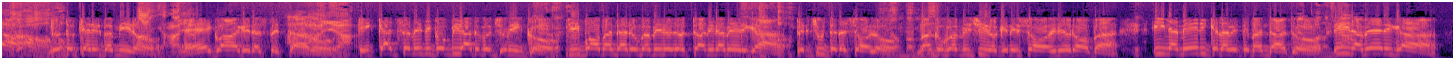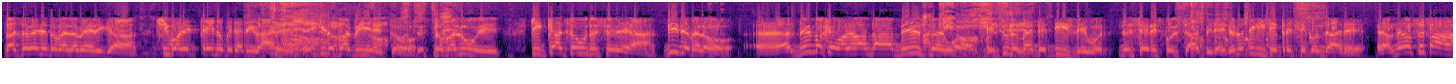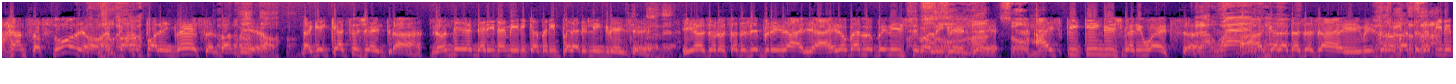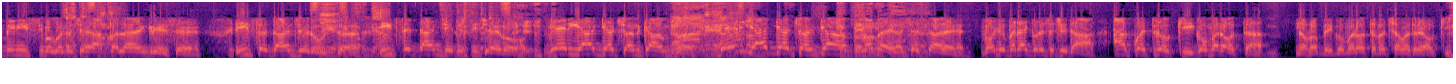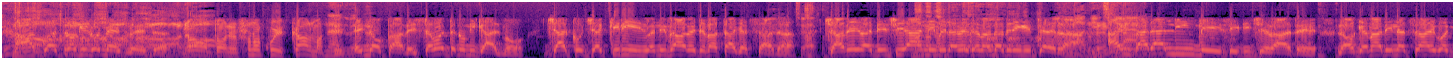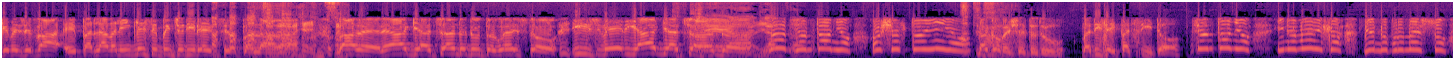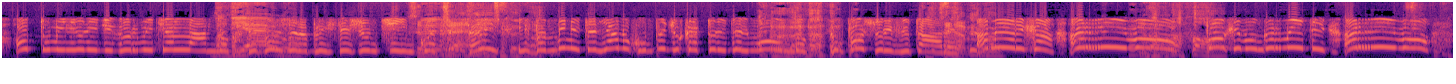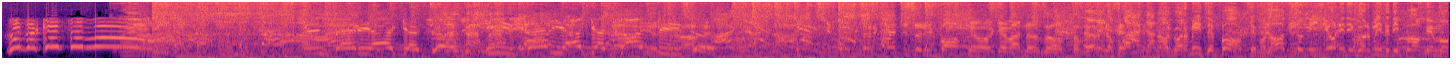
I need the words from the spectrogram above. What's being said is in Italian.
Non toccare il bambino! Aia. Eh, guarda che ti aspettavo! Aia. Che cazzo avete combinato con Giovinco? Si può mandare un bambino di 8 anni in America? Per giunta da solo! Manco qua vicino, che ne so, in Europa! In America l'avete mandato! In America! Ma sapete dov'è l'America? Ci vuole il treno per arrivare! E chi lo fa il biglietto? Lo fa lui? Chi cazzo ha avuto questa idea? Ditemelo! Eh, al bimbo che voleva andare a Disney che World no, e tu lo mandi a Disney World, non sei responsabile, non lo devi sempre secondare. Eh, almeno se fa una vacanza a studio, impara un po' l'inglese il bambino. Ma che cazzo c'entra? Non devi andare in America per imparare l'inglese. Io sono stato sempre in Italia e lo parlo benissimo l'inglese. I speak English very well. well. A Galatasaray mi sono fatto capire benissimo quando c'era a parlare inglese. It's a dangerous. It's a dangerous dicevo. Very young a Chan Camp. Ah, Very young a Chan Camp. Vabbè, lascia stare. Voglio parlare con le società. A quattro occhi, con Marotta. No, vabbè, con Marotta facciamo a tre occhi. A quattro occhi con Nedved. No, no. Antonio, sono qui, calmati. E no, Pavel, stavolta non mi calmo. Già con Giaccherini due anni fa avete fatto la cazzata. certo. C'aveva dieci anni, non- me l'avete mandato in Inghilterra. Ah, A imparare l'inglese, dicevate. L'ho chiamato in nazionale qualche mese fa e parlava l'inglese peggio di Renzi lo parlava. Va bene, agghiacciando tutto questo. Is very agghiacciando. Eh. No, zio Antonio, ho scelto io. Ma come hai scelto tu? Ma ti sei impazzito? Zio Antonio, in America mi hanno promesso 8 milioni di gormiti all'anno. E forse la PlayStation 5. Se ne c'è. Ehi, il bambino italiano con più giocattoli del mondo. Non posso rifiutare. Certo. America, arrivo! Pokémon gormiti, arrivo! Guarda che sono! I veri agghiaccianti! I veri agghiaccianti! Perché ci sono i Pokémon che vanno sotto? Eh, lo pagano a gormite Pokémon, 8 milioni di gormite di Pokémon.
